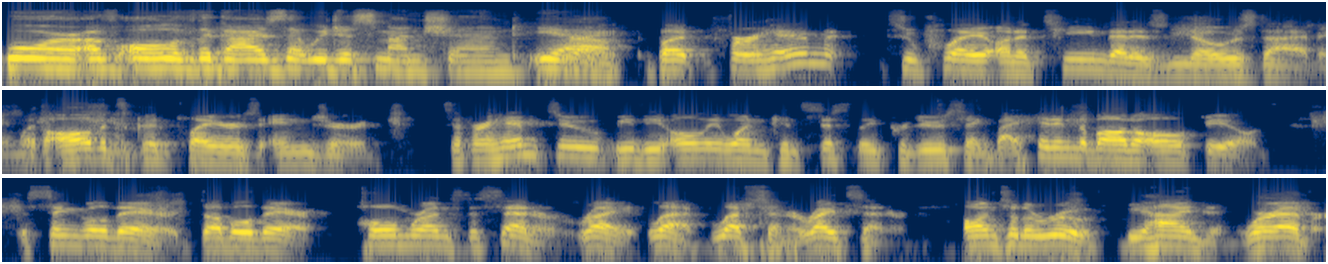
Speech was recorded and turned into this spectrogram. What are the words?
war of all of the guys that we just mentioned. Yeah. Right. But for him, to play on a team that is nosediving with all of its good players injured. So for him to be the only one consistently producing by hitting the ball to all fields, the single there, double there, home runs to center, right, left, left center, right center, onto the roof, behind him, wherever.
